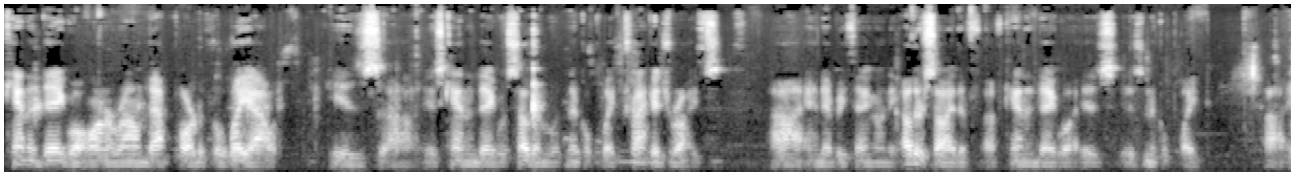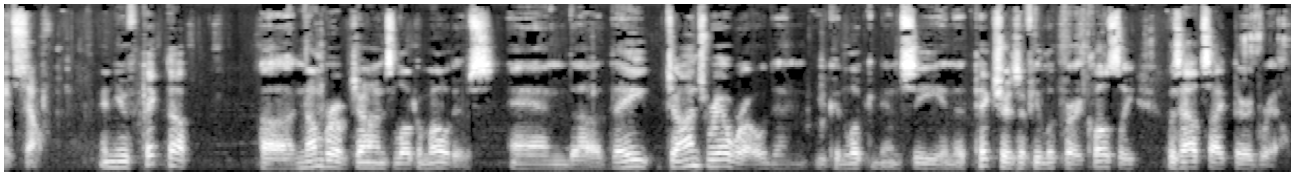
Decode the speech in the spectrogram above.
Canandaigua on around that part of the layout is uh, is Canandaigua Southern with nickel plate trackage rights, uh, and everything on the other side of, of Canandaigua is is nickel plate uh, itself. And you've picked up a number of John's locomotives, and uh, they John's Railroad, and you can look and see in the pictures if you look very closely, was outside third rail.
